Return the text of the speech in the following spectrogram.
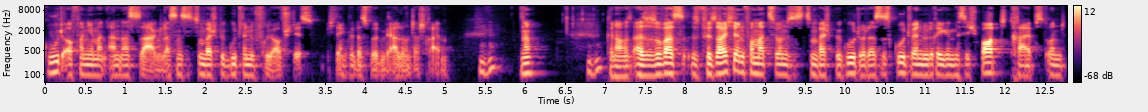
gut auch von jemand anders sagen lassen. Es ist zum Beispiel gut, wenn du früh aufstehst. Ich denke, das würden wir alle unterschreiben. Mhm. Ne? Mhm. Genau, also sowas, für solche Informationen ist es zum Beispiel gut oder es ist gut, wenn du regelmäßig Sport treibst und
